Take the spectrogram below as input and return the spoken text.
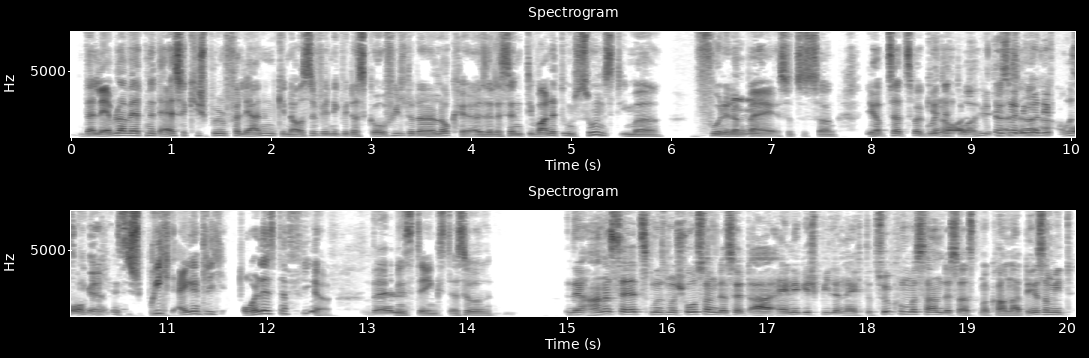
der Lebler wird nicht Eishockey spielen verlernen, genauso wenig wie der Schofield oder der Locke. Also das sind, die waren nicht umsonst immer vorne Mhm. dabei, sozusagen. Ihr habt zwar zwei gute Genau, Torhüter, halt also immer die ausgeglichen- Frage. es spricht eigentlich alles dafür, wenn du denkst. Also, Ja, einerseits muss man schon sagen, dass halt auch einige Spieler nicht dazugekommen sind. Das heißt, man kann auch das damit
